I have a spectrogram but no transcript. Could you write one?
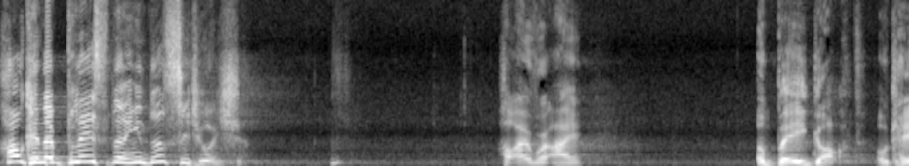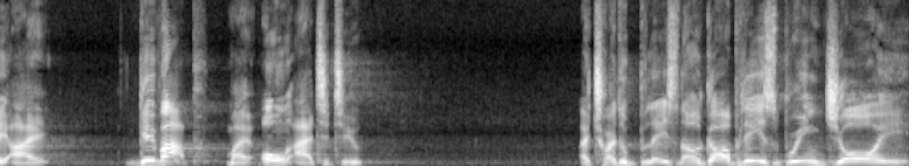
How can I bless them in this situation? However, I obey God, okay? I give up my own attitude. I try to bless now, God, please bring joy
